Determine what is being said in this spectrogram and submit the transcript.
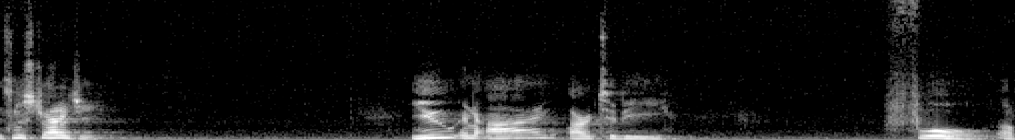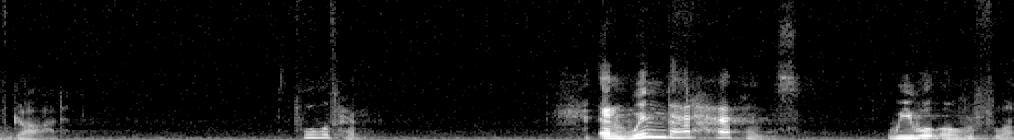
It's no strategy. You and I are to be full of God, full of Him. And when that happens, we will overflow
